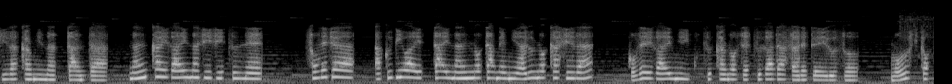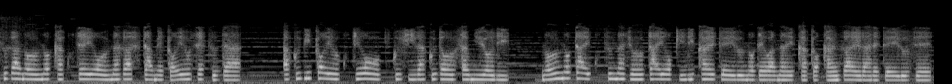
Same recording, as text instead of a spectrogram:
明らかになったんだ。なんか意外な事実ね。それじゃあ、あくびは一体何のためにあるのかしら？これ以外にいくつかの説が出されているぞ。もう一つが脳の覚醒を促すためという説だ。あくびという口を大きく開く動作により、脳の退屈な状態を切り替えているのではないかと考えられているぜ。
